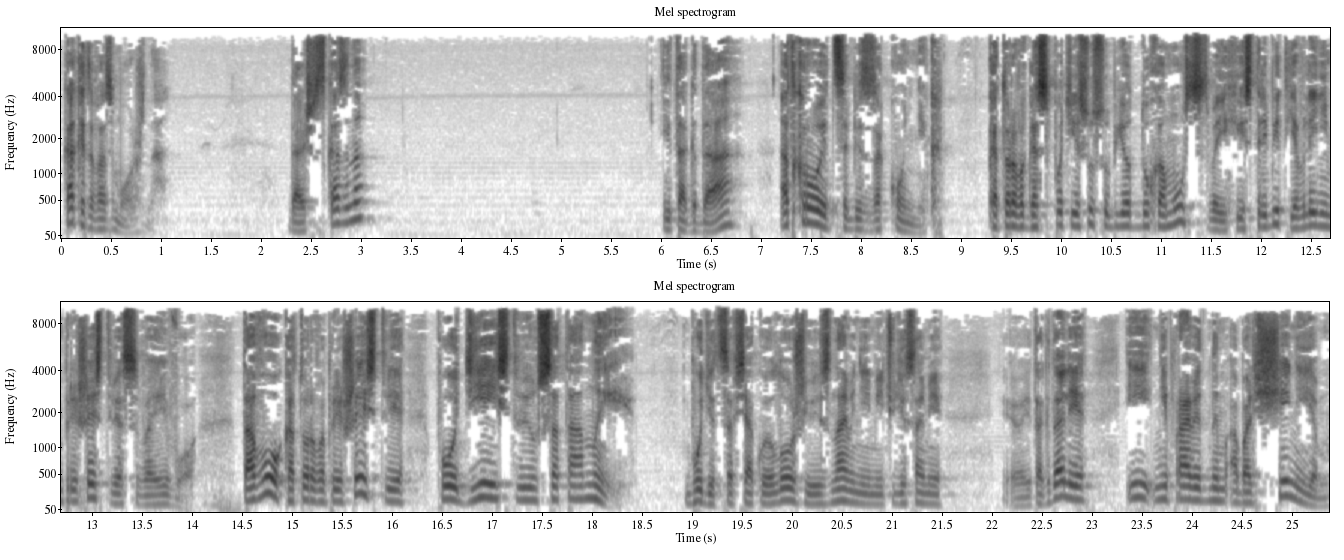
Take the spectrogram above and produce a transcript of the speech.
Как это возможно? Дальше сказано. И тогда откроется беззаконник – которого Господь Иисус убьет духом уст своих и истребит явлением пришествия своего, того, которого пришествие по действию сатаны будет со всякой ложью и знамениями, и чудесами э, и так далее, и неправедным обольщением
